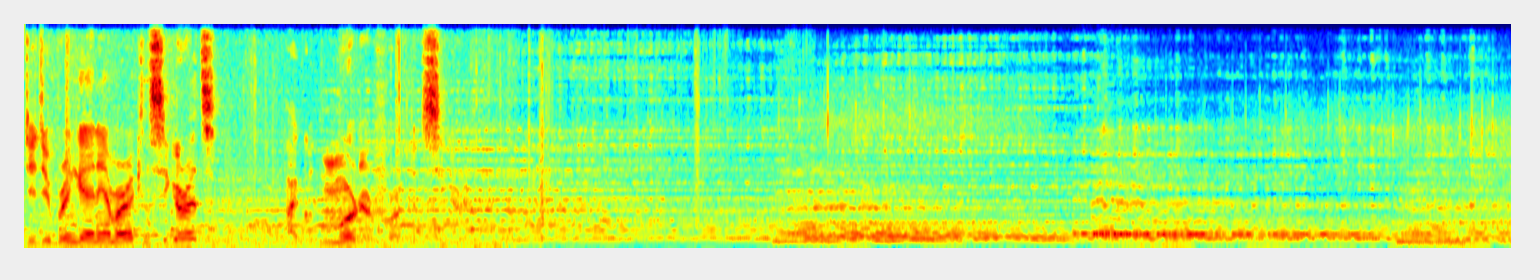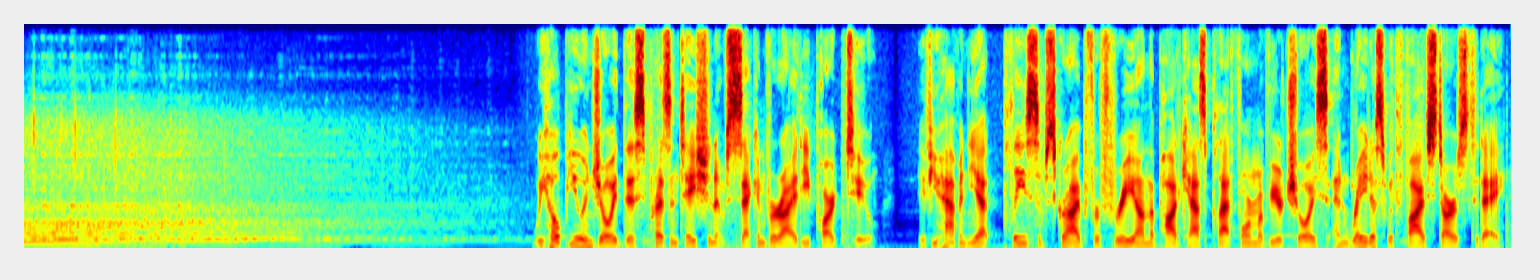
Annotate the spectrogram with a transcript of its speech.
Did you bring any American cigarettes? I could murder for a good cigarette. Hope you enjoyed this presentation of Second Variety Part 2. If you haven't yet, please subscribe for free on the podcast platform of your choice and rate us with five stars today.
